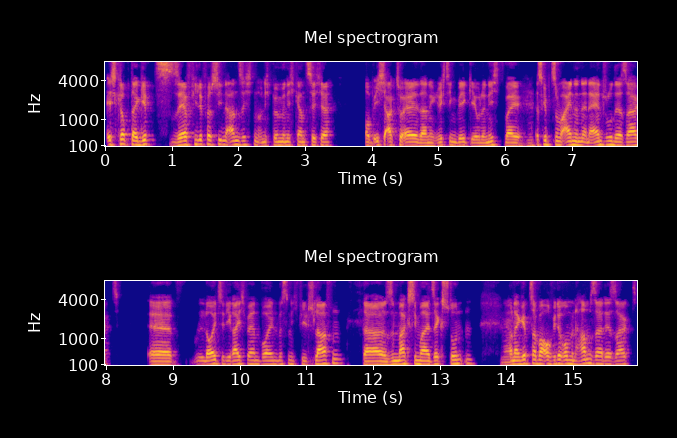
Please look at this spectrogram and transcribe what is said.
ich glaube, da gibt's sehr viele verschiedene Ansichten und ich bin mir nicht ganz sicher, ob ich aktuell da den richtigen Weg gehe oder nicht, weil mhm. es gibt zum einen einen Andrew, der sagt, äh, Leute, die reich werden wollen, müssen nicht viel schlafen. Da sind maximal sechs Stunden. Ja. Und dann gibt's aber auch wiederum einen Hamza, der sagt,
